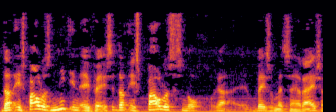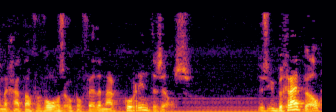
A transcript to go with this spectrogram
dan is Paulus niet in Efeze, dan is Paulus nog ja, bezig met zijn reis en dan gaat dan vervolgens ook nog verder naar Korinthe zelfs. Dus u begrijpt wel,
